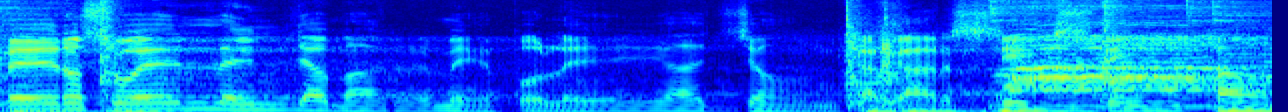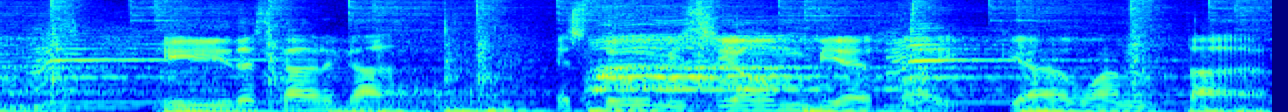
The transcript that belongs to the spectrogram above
pero suelen llamarme Polea John. Cargar 16 tons y descargar es tu misión, viejo, hay que aguantar.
